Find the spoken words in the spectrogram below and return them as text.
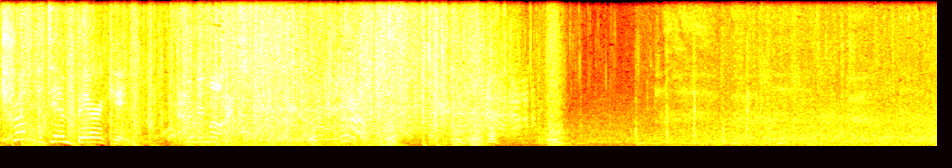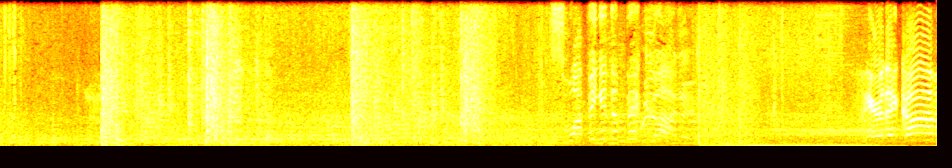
Drop the damn barricade. Enemy mines. Swapping in the big gun. Here they come.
